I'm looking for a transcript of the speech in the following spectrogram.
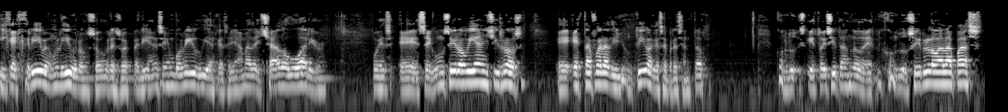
y que escribe un libro sobre su experiencia en Bolivia que se llama The Shadow Warrior, pues eh, según Ciro Bianchi Ross, eh, esta fue la disyuntiva que se presentó. estoy citando de él. Conducirlo a la paz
